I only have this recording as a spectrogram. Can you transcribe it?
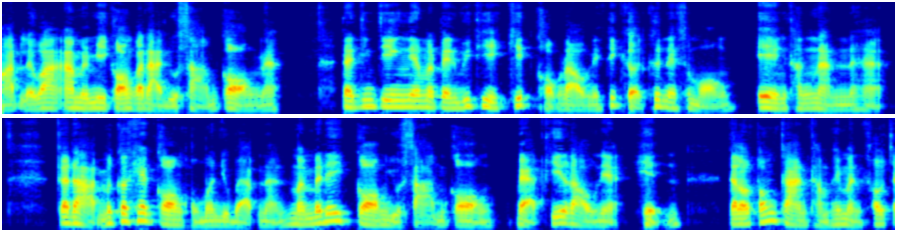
มัติเลยว่าอะมันมีกองกระดาษอยู่ 3กองนะ แต่จริงๆเนี่ยมันเป็นวิธีคิดของเราเนี่ยที่เกิดขึ้นในสมองเองทั้งนั้นนะฮะ กระดาษมันก็แค่กองของมันอยู่แบบนั้น มันไม่ได้กองอยู่ 3กองแบบที่เราเนี่ยเห็นแต่เราต้องการทำให้มันเข้าใจ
